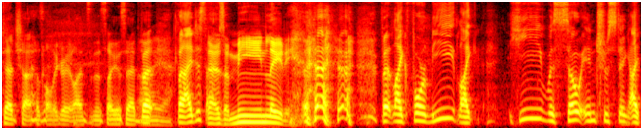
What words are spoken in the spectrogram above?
Deadshot has all the great lines in this, like I said. But Oh, yeah. but I just that is a mean lady. but like for me, like he was so interesting. I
